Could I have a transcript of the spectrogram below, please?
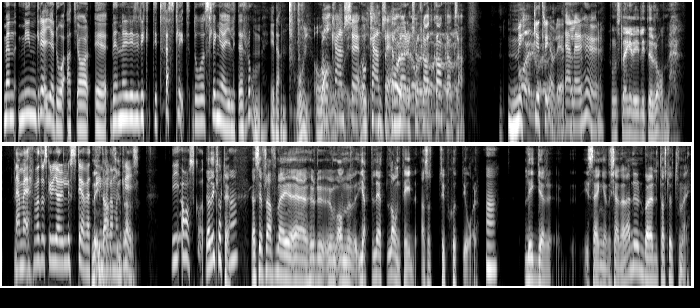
Men min grej är då att jag, eh, när det är riktigt festligt, då slänger jag i lite rom i den. Oj. Och, kanske, och kanske en mörk chokladkaka också. Mycket trevligt. Eller hur? Hon slänger i lite rom. Nej, men vadå, ska du göra dig lustig över att det inte inte var alls, någon inte grej? alls. Det är asgott. Ja, det är klart det. Ja. Jag ser framför mig eh, hur du om jättelätt lång tid, alltså typ 70 år, Ja. ligger i sängen och känner att nu börjar det ta slut för mig.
